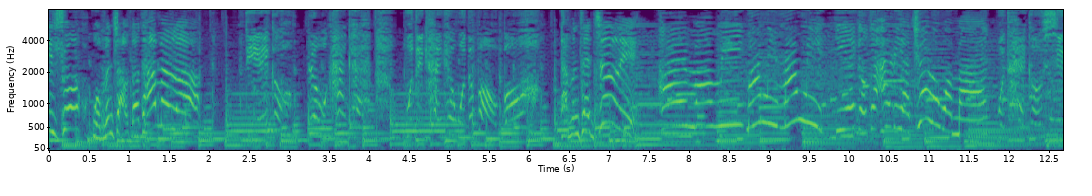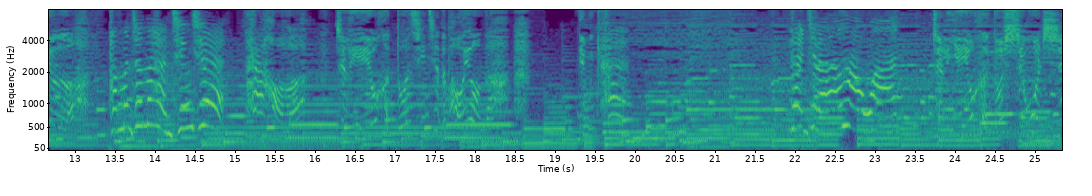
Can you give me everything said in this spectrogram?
们的妈咪说，我们找到他们了。Diego，让我看看，我得看看我的宝宝。他们在这里。嗨，妈咪，妈咪，妈咪，Diego 跟艾丽亚救了我们，我太高兴了，他们真的很亲切。太好了，这里也有很多亲切的朋友呢。你们看，看起来很好玩。这里也有很多食物吃，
